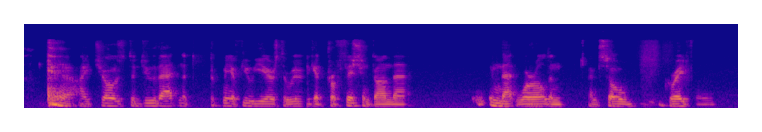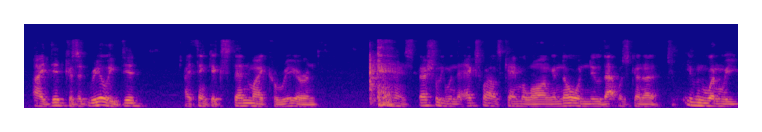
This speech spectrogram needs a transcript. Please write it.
I chose to do that, and it took me a few years to really get proficient on that in that world, and I'm so grateful I did because it really did, I think, extend my career, and especially when the X Files came along, and no one knew that was gonna. Even when we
